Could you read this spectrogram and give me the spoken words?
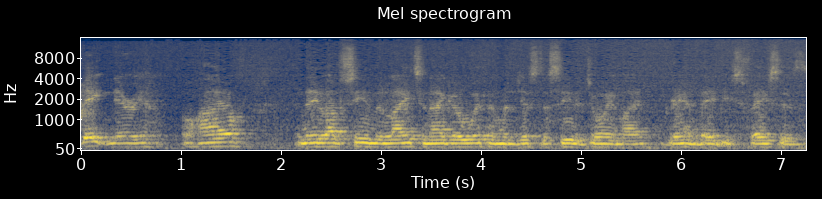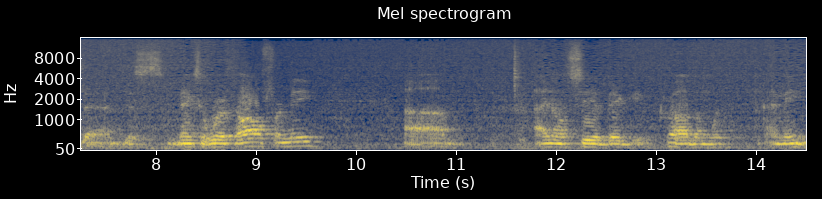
Dayton area, Ohio, and they love seeing the lights, and I go with them, and just to see the joy in my grandbabies' faces, uh, just makes it worth all for me. Um, I don't see a big problem with, I mean,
